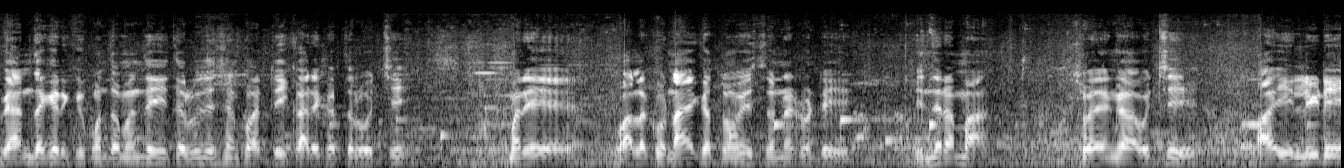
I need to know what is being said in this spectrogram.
వ్యాన్ దగ్గరికి కొంతమంది తెలుగుదేశం పార్టీ కార్యకర్తలు వచ్చి మరి వాళ్ళకు నాయకత్వం వహిస్తున్నటువంటి ఇందిరమ్మ స్వయంగా వచ్చి ఆ ఎల్ఈడి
